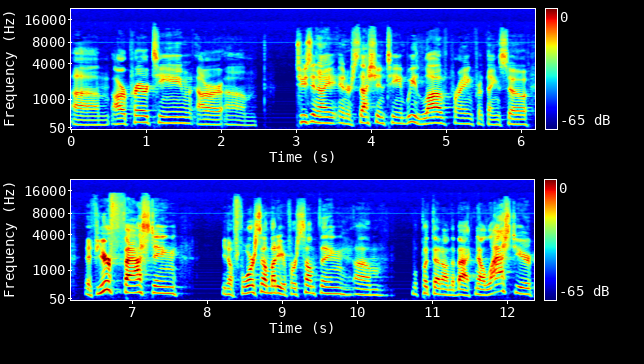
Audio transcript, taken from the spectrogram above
Um, our prayer team, our um, Tuesday night intercession team, we love praying for things. So if you're fasting, you know, for somebody or for something, um, we'll put that on the back. Now, last year,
